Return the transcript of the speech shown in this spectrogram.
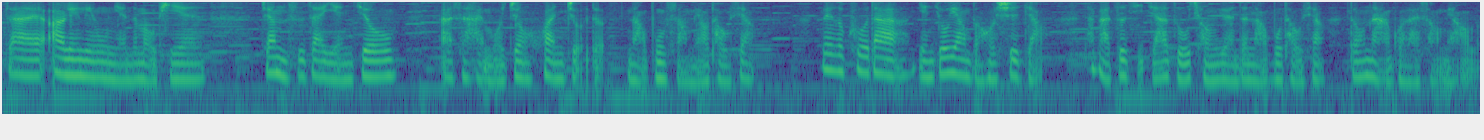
在2005年的某天，詹姆斯在研究阿兹海默症患者的脑部扫描头像。为了扩大研究样本和视角，他把自己家族成员的脑部头像都拿过来扫描了。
